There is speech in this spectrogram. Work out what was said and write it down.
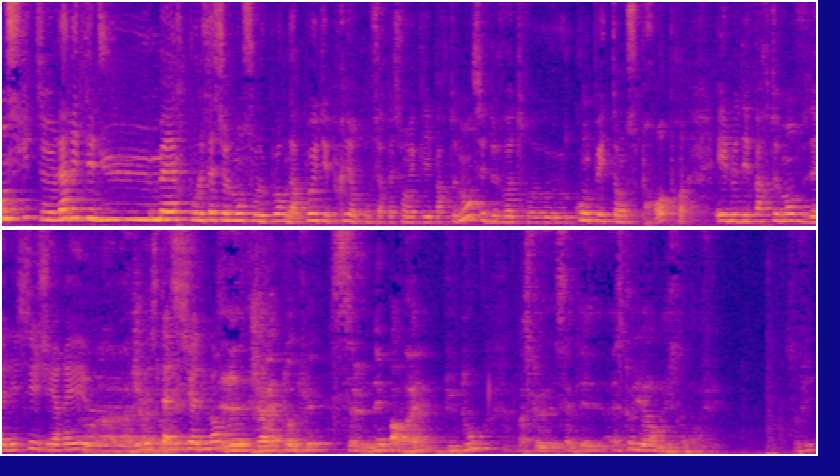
Ensuite, euh, l'arrêté du maire pour le stationnement sur le port n'a pas été pris en concertation avec les départements, c'est de votre euh, compétence propre, et le département vous a laissé gérer euh, là, le stationnement. J'arrête tout de suite, ce n'est pas vrai du tout, parce que c'était. Est-ce qu'il y a l'enregistrement fait? Sophie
